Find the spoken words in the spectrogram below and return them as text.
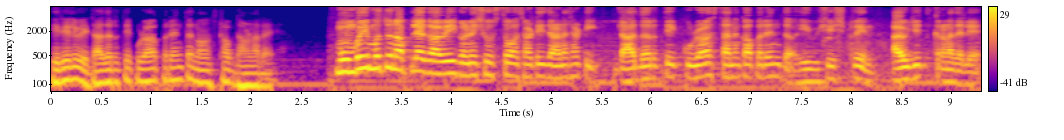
ही रेल्वे दादर ते कुडाळपर्यंत नॉनस्टॉप धावणार आहे. मुंबईमधून आपल्या गावी गणेशोत्सवासाठी जाण्यासाठी दादर ते कुडाळ स्थानकापर्यंत ही विशेष ट्रेन आयोजित करण्यात आली आहे.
